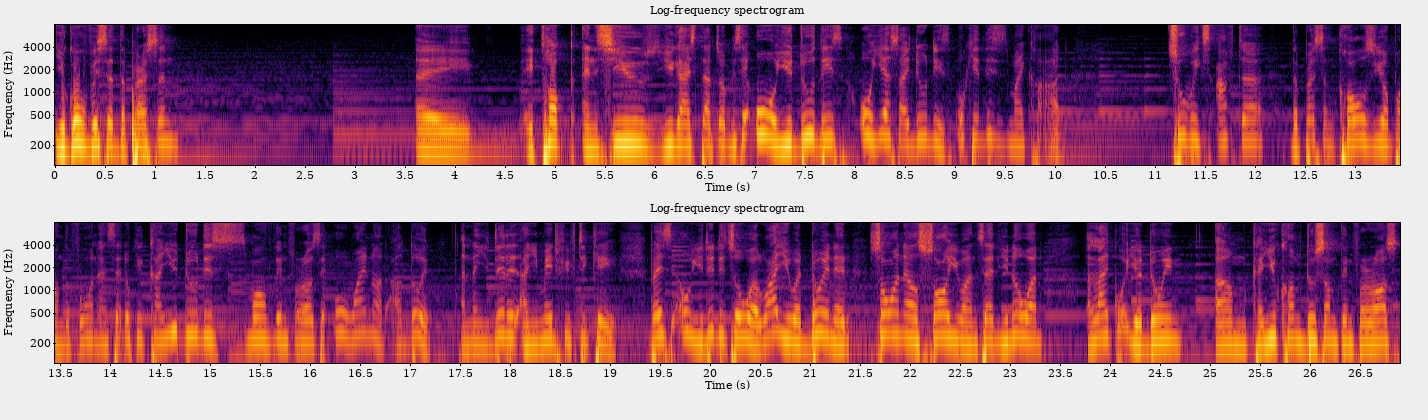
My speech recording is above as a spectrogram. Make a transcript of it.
You go visit the person, a a talk ensues. You guys start talking. Say, "Oh, you do this? Oh, yes, I do this. Okay, this is my card." Two weeks after, the person calls you up on the phone and said, "Okay, can you do this small thing for us?" Say, "Oh, why not? I'll do it." And then you did it, and you made 50k. But you say, "Oh, you did it so well." While you were doing it, someone else saw you and said, "You know what? I like what you're doing. Um, can you come do something for us?"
